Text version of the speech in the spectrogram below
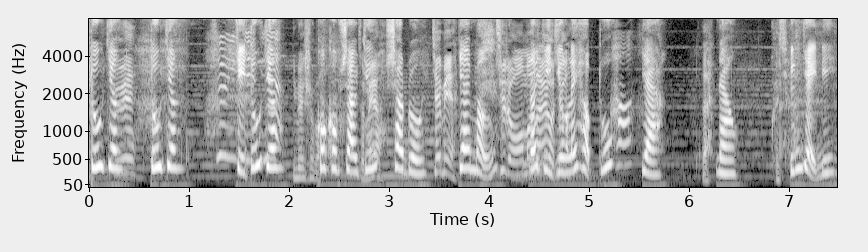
Tú chân Tú chân Chị Tú chân Cô không sao chứ? Sao rồi? Giai mẫn Nói chị Dương lấy hộp thuốc. Dạ. Nào Đứng dậy đi.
